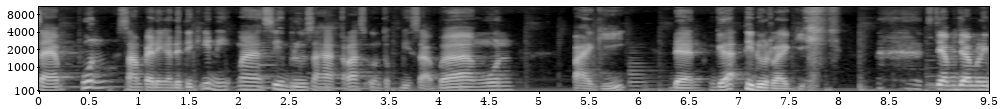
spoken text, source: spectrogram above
saya pun sampai dengan detik ini masih berusaha keras untuk bisa bangun pagi dan gak tidur lagi. Setiap jam 5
